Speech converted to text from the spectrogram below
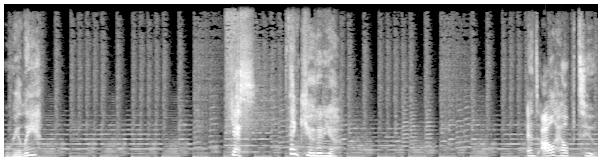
Really? Yes! Thank you, Rydia. And I'll help too.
